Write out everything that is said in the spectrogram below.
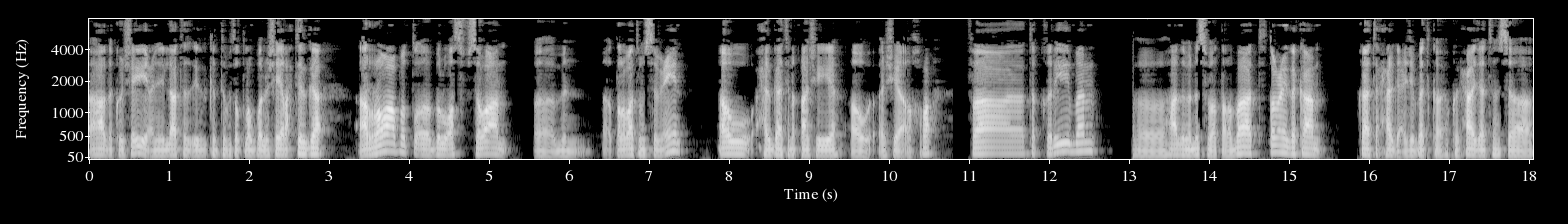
هذا كل شيء. يعني لا ت... إذا كنت بتطلب ولا شيء راح تلقى الروابط بالوصف سواء آه، من طلبات المستمعين أو حلقات نقاشية أو أشياء أخرى. فتقريبا آه، هذا بالنسبة للطلبات. طبعا إذا كان كانت الحلقة عجبتك أو كل حاجة تنسى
